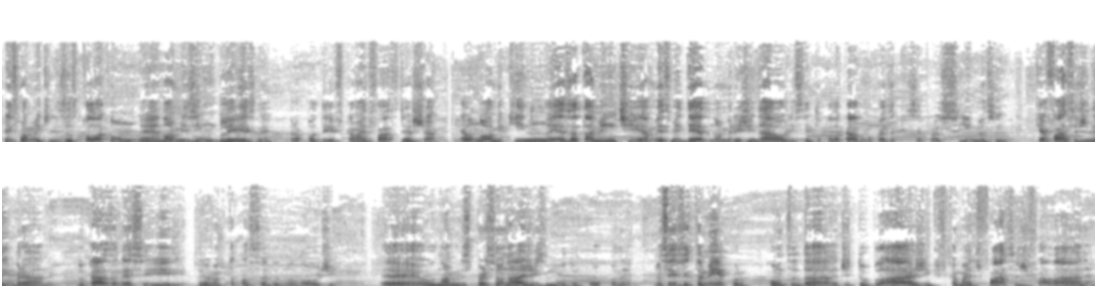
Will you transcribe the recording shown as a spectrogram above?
Principalmente eles colocam é, nomes em inglês, né? Para poder ficar mais fácil de achar. É um nome que não é exatamente a mesma ideia do nome original. Eles tentam colocar alguma coisa que se aproxima, assim, que é fácil de lembrar, né? No caso desse drama que tá passando no Load, é, o nome dos personagens muda um pouco, né? Não sei se também é por conta da, de dublagem, que fica mais fácil de falar, né?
